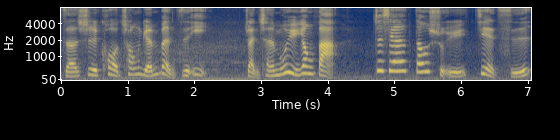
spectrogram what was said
则是扩充原本字义，转成母语用法，这些都属于介词。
